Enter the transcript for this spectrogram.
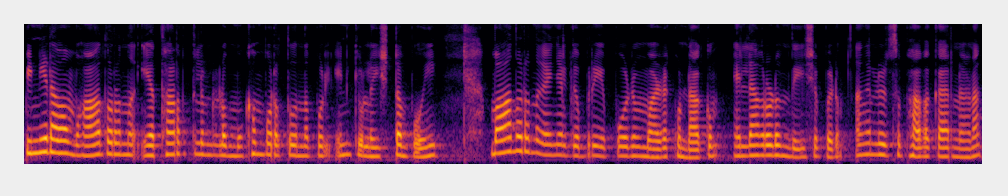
പിന്നീട് അവൻ വാ തുറന്ന് യഥാർത്ഥത്തിൽ അവനുള്ള മുഖം പുറത്തു വന്നപ്പോൾ എനിക്കുള്ള ഇഷ്ടം പോയി. വാ തുറന്നു കഴിഞ്ഞാൽ ഗബ്രി എപ്പോഴും വഴക്കുണ്ടാക്കും. എല്ലാവരോടും ദേഷ്യപ്പെടും. അങ്ങനെ ഒരു സ്വഭാവക്കാരനാണ്.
